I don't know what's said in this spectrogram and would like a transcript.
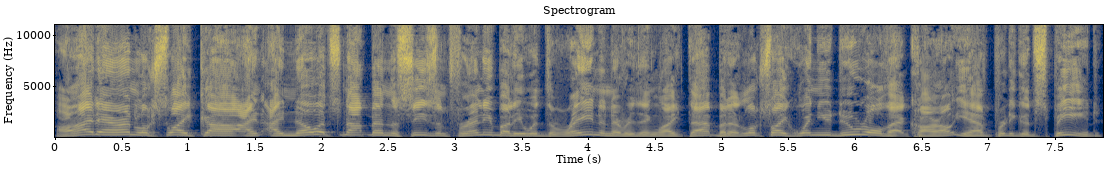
All right, Aaron. Looks like uh, I, I know it's not been the season for anybody with the rain and everything like that, but it looks like when you do roll that car out, you have pretty good speed.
